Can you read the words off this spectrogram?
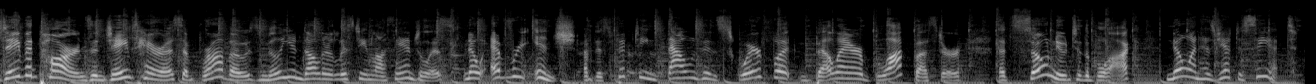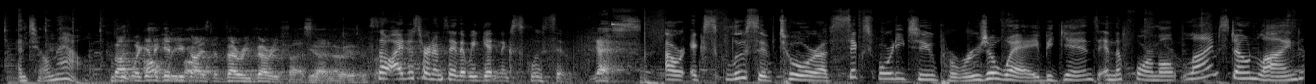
David Parnes and James Harris of Bravo's Million Dollar Listing Los Angeles know every inch of this 15,000 square foot Bel Air blockbuster that's so new to the block, no one has yet to see it until now. But we're going to give you guys the very, very first yeah, no, it is So I just heard him say that we get an exclusive. Yes. Our exclusive tour of 642 Perugia Way begins in the formal limestone lined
